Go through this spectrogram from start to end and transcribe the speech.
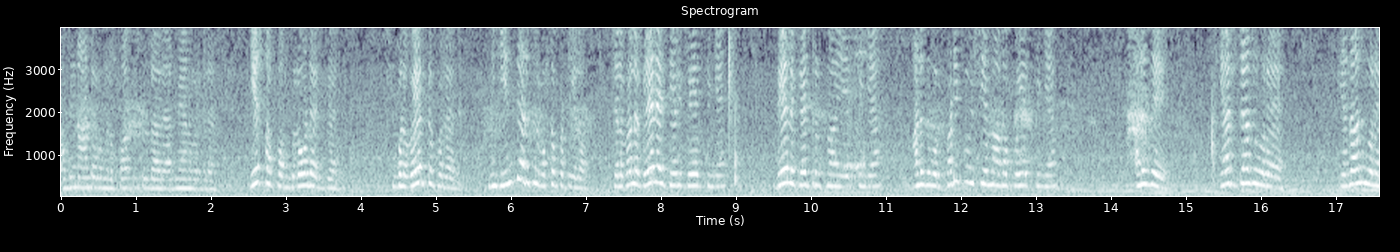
அப்படின்னு ஆண்டவர் உங்களை பார்த்து சொல்றாரு அருமையானவர்களை. ஏசப்பா உங்களோட இருக்காரு. உங்களை உயர்த்த போறாரு. நீங்க எந்த இடத்துல வெக்கப்பட்டீங்களோ? சில வேலை வேலையை தேடி போயிருப்பீங்க. வேலை கேட்டிருப்பா இருப்பீங்க. அல்லது ஒரு படிப்பு விஷயமாக போயிருப்பீங்க. அல்லது யார்கிட்டாவது ஒரு ஏதாவது ஒரு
